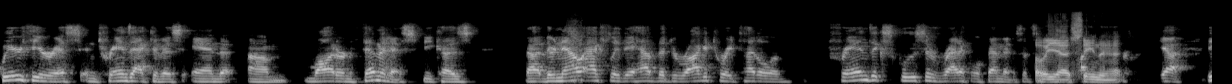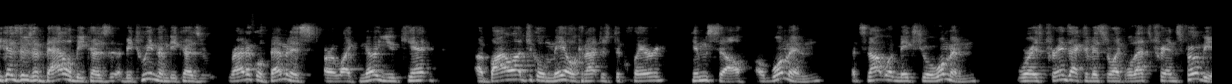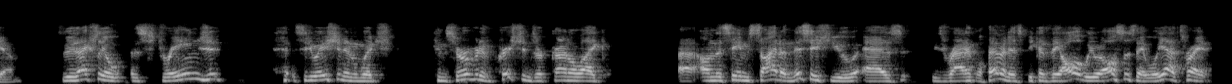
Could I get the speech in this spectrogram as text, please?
queer theorists and trans activists and um, modern feminists because uh, they're now actually they have the derogatory title of trans exclusive radical feminists. That's oh yeah, I've seen that. Yeah, because there's a battle because between them because radical feminists are like, no, you can't. A biological male cannot just declare himself a woman. That's not what makes you a woman. Whereas trans activists are like, well, that's transphobia. So there's actually a, a strange situation in which conservative Christians are kind of like uh, on the same side on this issue as these radical feminists because they all we would also say, well, yeah, that's right.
